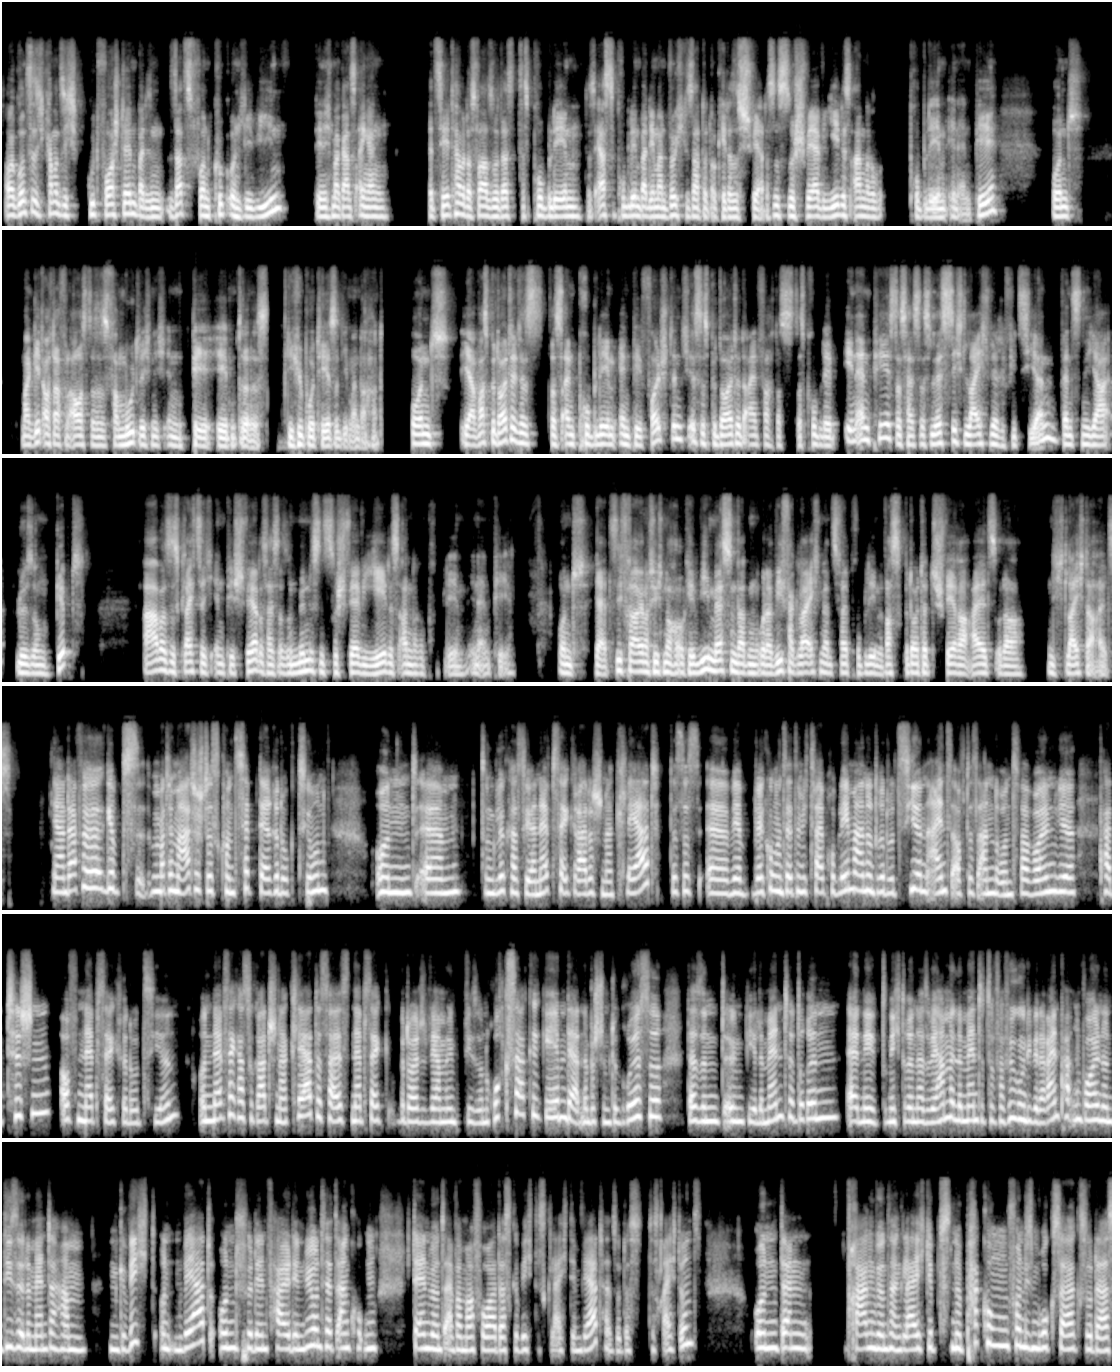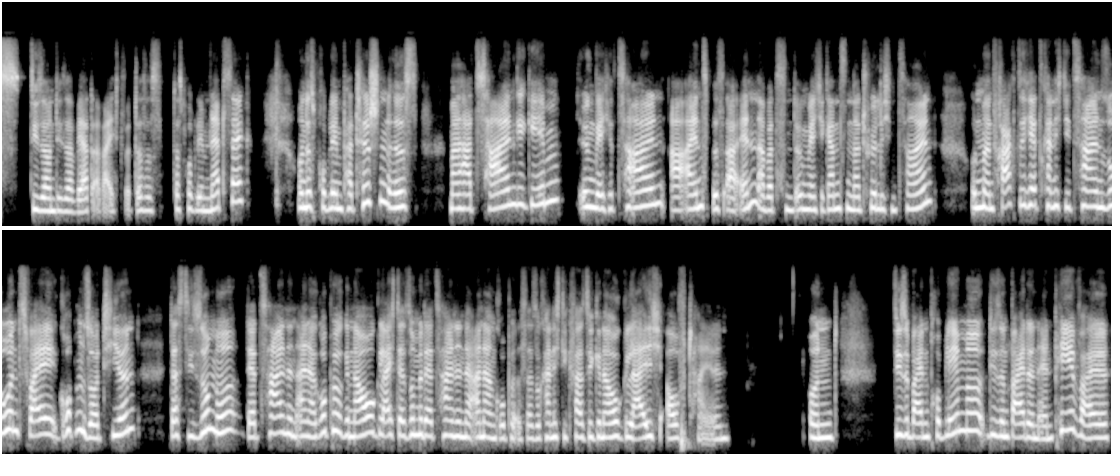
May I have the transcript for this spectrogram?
Aber grundsätzlich kann man sich gut vorstellen, bei diesem Satz von Cook und Levine, den ich mal ganz eingang erzählt habe, das war so das, das Problem, das erste Problem, bei dem man wirklich gesagt hat, okay, das ist schwer. Das ist so schwer wie jedes andere Problem in NP. Und man geht auch davon aus, dass es vermutlich nicht in P eben drin ist. Die Hypothese, die man da hat. Und ja, was bedeutet es, dass ein Problem NP vollständig ist? Es bedeutet einfach, dass das Problem in NP ist. Das heißt, es lässt sich leicht verifizieren, wenn es eine Ja-Lösung gibt. Aber es ist gleichzeitig NP schwer. Das heißt also mindestens so schwer wie jedes andere Problem in NP. Und ja, jetzt die Frage natürlich noch, okay, wie messen wir denn oder wie vergleichen wir denn zwei Probleme? Was bedeutet schwerer als oder nicht leichter als? Ja, und dafür gibt es mathematisch das Konzept der Reduktion. Und ähm, zum Glück hast du ja Knapsack gerade schon erklärt. Das ist, äh, wir, wir gucken uns jetzt nämlich zwei Probleme an und reduzieren eins auf das andere. Und zwar wollen wir Partition auf Knapsack reduzieren. Und Knapsack hast du gerade schon erklärt. Das heißt, Knapsack bedeutet, wir haben irgendwie so einen Rucksack gegeben, der hat eine bestimmte Größe. Da sind irgendwie Elemente drin. Äh, nee, nicht drin. Also wir haben Elemente zur Verfügung, die wir da reinpacken wollen. Und diese Elemente haben ein Gewicht und ein Wert. Und für den Fall, den wir uns jetzt angucken, stellen wir uns einfach mal vor, das Gewicht ist gleich dem Wert. Also das, das reicht uns. Und dann fragen wir uns dann gleich, gibt es eine Packung von diesem Rucksack, sodass dieser und dieser Wert erreicht wird. Das ist das Problem Knapsack. Und das Problem Partition ist, man hat Zahlen gegeben, irgendwelche Zahlen, A1 bis AN, aber das sind irgendwelche ganzen natürlichen Zahlen. Und man fragt sich jetzt, kann ich die Zahlen so in zwei Gruppen sortieren, dass die Summe der Zahlen in einer Gruppe genau gleich der Summe der Zahlen in der anderen Gruppe ist. Also kann ich die quasi genau gleich aufteilen. Und diese beiden Probleme, die sind beide in NP, weil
